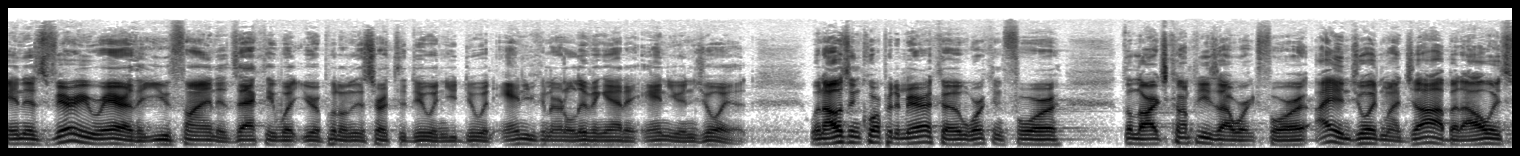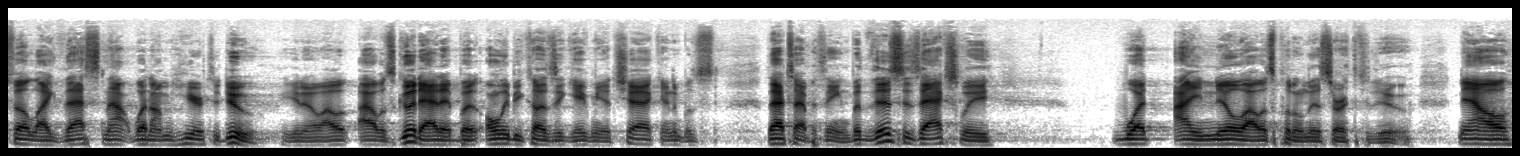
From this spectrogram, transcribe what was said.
And it's very rare that you find exactly what you're put on this earth to do and you do it and you can earn a living at it and you enjoy it. When I was in corporate America working for the large companies I worked for, I enjoyed my job, but I always felt like that's not what I'm here to do. You know, I, I was good at it, but only because it gave me a check and it was that type of thing. But this is actually what I know I was put on this earth to do. Now,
